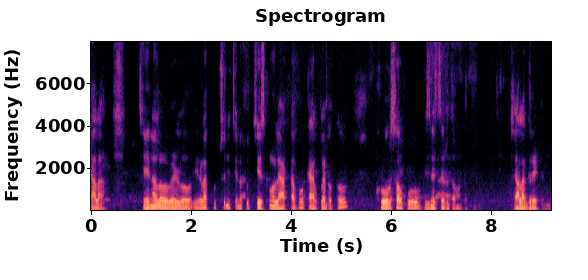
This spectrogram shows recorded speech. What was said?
చాలా. చైనాలో వీళ్ళు ఇలా కూర్చుని చిన్న కుర్చీ వేసుకున్న ల్యాప్టాప్ క్యాల్కులేటర్తో క్రోర్స్ ఆఫ్ బిజినెస్ జరుగుతూ ఉంటుంది. చాలా గ్రేట్ అండి.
